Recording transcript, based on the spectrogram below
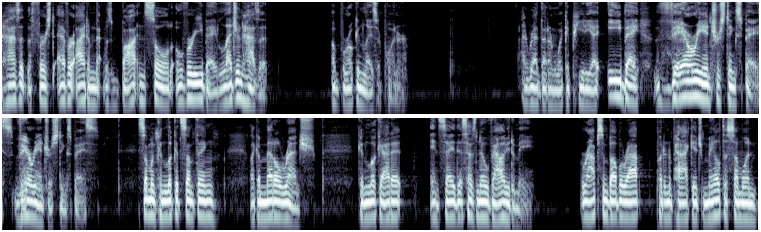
has it the first ever item that was bought and sold over eBay, legend has it, a broken laser pointer. I read that on Wikipedia. eBay, very interesting space. Very interesting space. Someone can look at something like a metal wrench, can look at it and say, This has no value to me. Wrap some bubble wrap, put in a package, mail to someone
